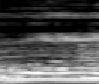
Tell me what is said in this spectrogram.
one.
